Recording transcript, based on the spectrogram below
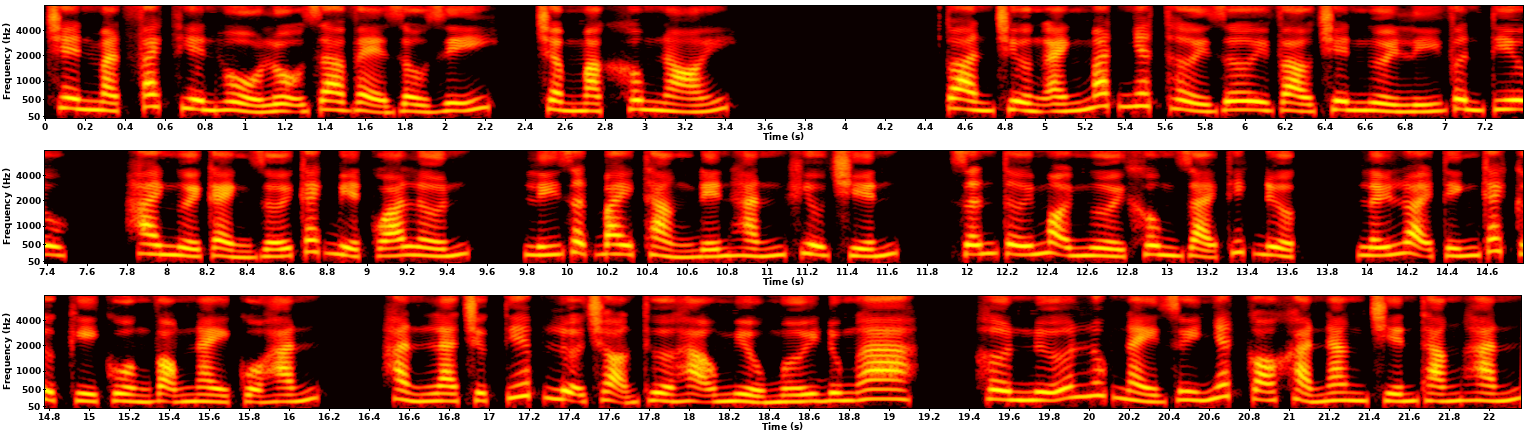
Trên mặt phách thiên hổ lộ ra vẻ dầu dĩ, trầm mặc không nói. Toàn trường ánh mắt nhất thời rơi vào trên người Lý Vân Tiêu, hai người cảnh giới cách biệt quá lớn, Lý giật bay thẳng đến hắn khiêu chiến, dẫn tới mọi người không giải thích được, lấy loại tính cách cực kỳ cuồng vọng này của hắn, hẳn là trực tiếp lựa chọn thừa hạo miểu mới đúng a. À. hơn nữa lúc này duy nhất có khả năng chiến thắng hắn,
